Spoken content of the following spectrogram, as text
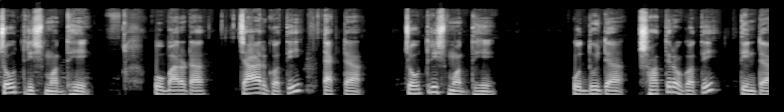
চৌত্রিশ মধ্যে ও বারোটা চার গতি, একটা চৌত্রিশ মধ্যে ও দুইটা সতেরো গতি, তিনটা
